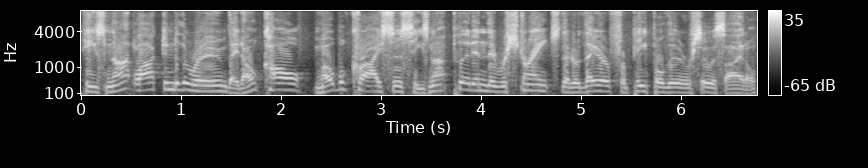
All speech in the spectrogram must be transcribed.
He's not locked into the room. They don't call mobile crisis. He's not put in the restraints that are there for people that are suicidal.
